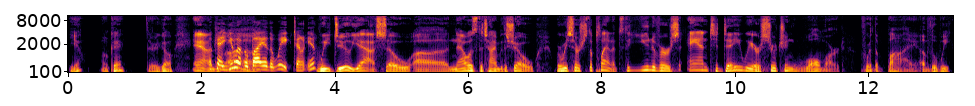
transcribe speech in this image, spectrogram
Yeah. Okay. There you go. And okay, you have a uh, buy of the week, don't you? We do, yeah. So uh, now is the time of the show where we search the planets, the universe, and today we are searching Walmart for the buy of the week.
